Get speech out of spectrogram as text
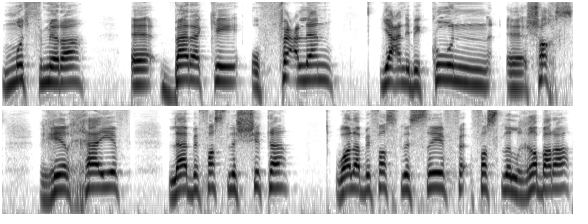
مثمرة آه، بركة وفعلا يعني بيكون آه، شخص غير خايف لا بفصل الشتاء ولا بفصل الصيف فصل الغبرة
